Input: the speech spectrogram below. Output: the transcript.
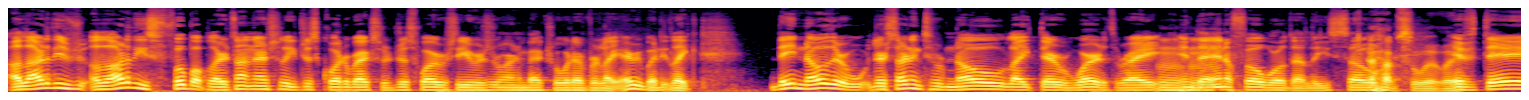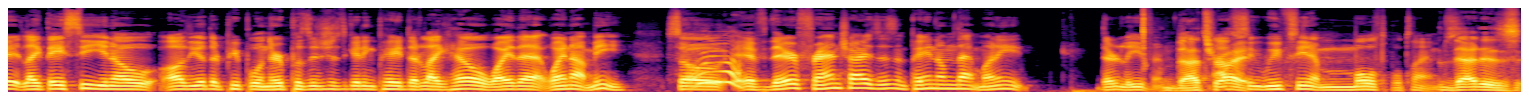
a lot of these a lot of these football players, not necessarily just quarterbacks or just wide receivers or running backs or whatever, like everybody, like they know they're they're starting to know like their worth, right? In the NFL world at least. So Mm-hmm. Absolutely. If they like they see, you know, all the other people in their positions getting paid, they're like, Hell, why that why not me? So Oh, yeah. if their franchise isn't paying them that money, they're leaving. That's right. Obviously, we've seen it multiple times. That is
